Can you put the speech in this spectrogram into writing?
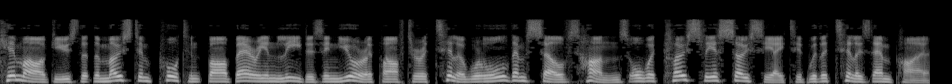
Kim argues that the most important barbarian leaders in Europe after Attila were all themselves Huns or were closely associated with Attila's empire.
